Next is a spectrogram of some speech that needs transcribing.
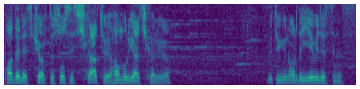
patates, köfte, sosis çıkartıyor, hamburger çıkarıyor. Bütün gün orada yiyebilirsiniz.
